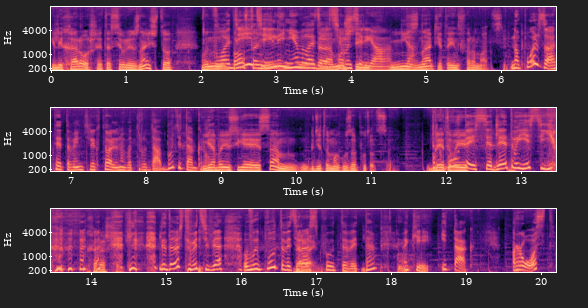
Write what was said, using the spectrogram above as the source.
или хороший. Это всего лишь значит, что вы ну, Владеете просто или не владеете да, можете материалом, не да. знать этой информации. Но польза от этого интеллектуального труда будет огромной. Я боюсь, я и сам где-то могу запутаться. Для этого и- Путайся, для этого есть я. Хорошо. Для, для того, чтобы тебя выпутывать, Давай. распутывать, да? Окей. Итак, рост,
